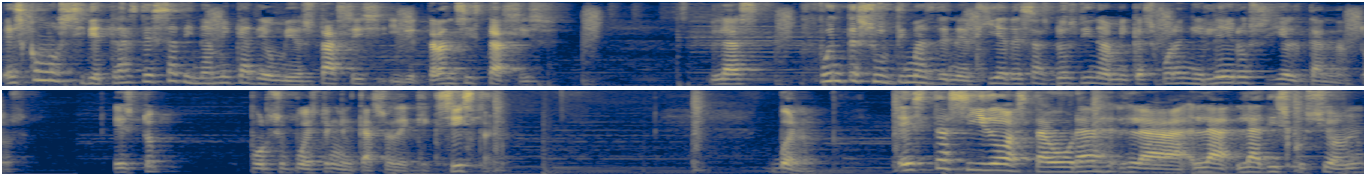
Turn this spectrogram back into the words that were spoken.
Es como si detrás de esa dinámica de homeostasis y de transistasis, las fuentes últimas de energía de esas dos dinámicas fueran el eros y el tánatos. Esto, por supuesto, en el caso de que existan. Bueno, esta ha sido hasta ahora la, discusión,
